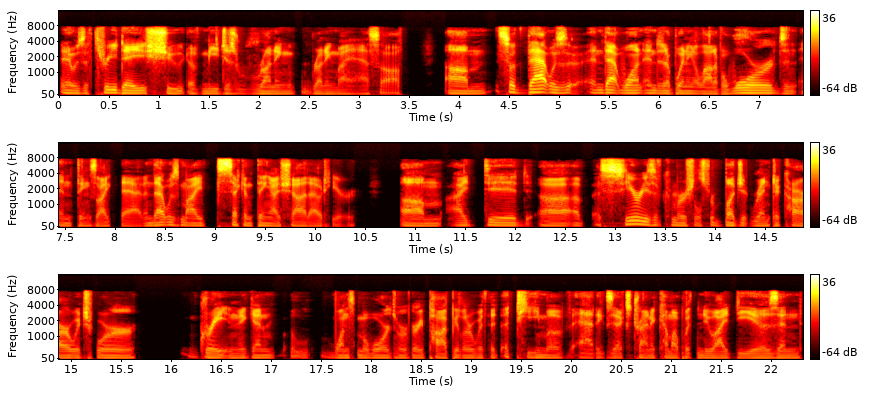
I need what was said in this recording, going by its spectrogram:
and it was a three day shoot of me just running running my ass off. Um, so that was, and that one ended up winning a lot of awards and, and things like that. And that was my second thing I shot out here. Um, I did uh, a, a series of commercials for Budget Rent a Car, which were great and again won some awards were very popular with a, a, team of ad execs trying to come up with new ideas and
